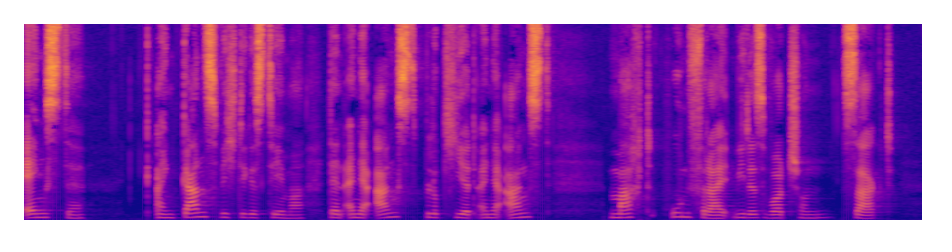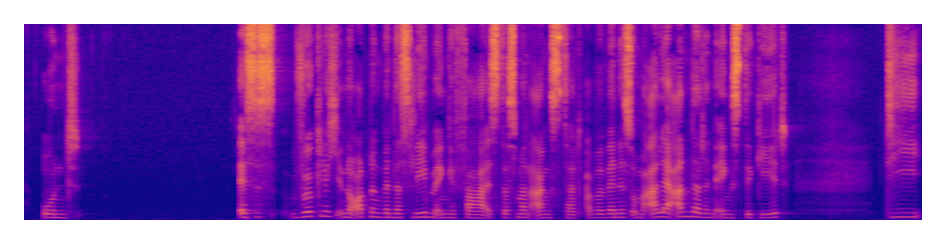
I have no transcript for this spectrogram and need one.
Ängste, ein ganz wichtiges Thema, denn eine Angst blockiert, eine Angst macht unfrei, wie das Wort schon sagt. Und es ist wirklich in Ordnung, wenn das Leben in Gefahr ist, dass man Angst hat. Aber wenn es um alle anderen Ängste geht, die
